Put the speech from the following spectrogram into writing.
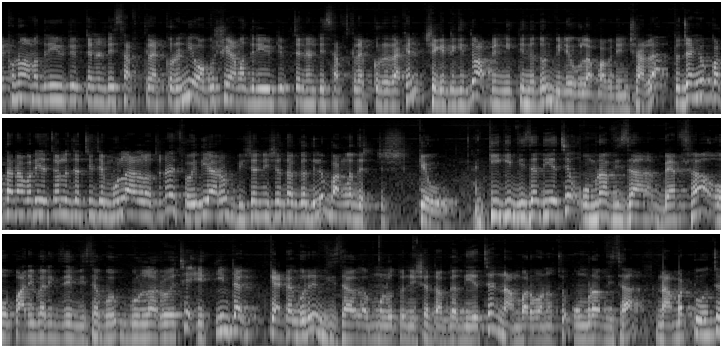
এখনও আমাদের ইউটিউব চ্যানেলটি সাবস্ক্রাইব করেনি অবশ্যই আমাদের ইউটিউব চ্যানেলটি সাবস্ক্রাইব করে রাখেন। সেক্ষেত্রে কিন্তু আপনি নিত্য নতুন ভিডিওগুলো পাবেন, ইনশাআল্লাহ। তো যাই হোক, কথা না বাড়িয়ে চলে যাচ্ছি যে মূল আলোচনায়। সৌদি আরব ভিসা নিষেধাজ্ঞা দিল বাংলাদেশকেও কি কি ভিসা দিয়েছে? ওমরা ভিসা, ব্যবসা ও পারিবারিক যে ভিসা গুলো রয়েছে, এই তিনটা ক্যাটাগরির ভিসা মূলত নিষেধাজ্ঞা দিয়েছে। নাম্বার ওয়ান হচ্ছে ওমরা ভিসা নাম্বার টু হচ্ছে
